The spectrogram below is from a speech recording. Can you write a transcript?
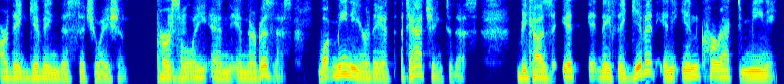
are they giving this situation personally mm-hmm. and in their business? What meaning are they attaching to this? Because it, it if they give it an incorrect meaning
